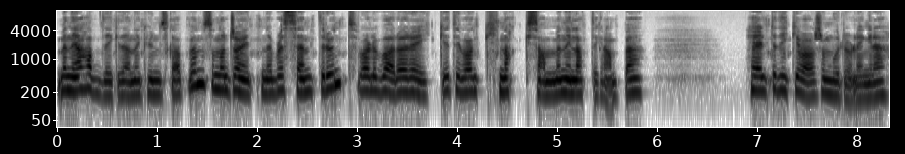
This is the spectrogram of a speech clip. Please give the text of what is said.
Men jeg hadde ikke denne kunnskapen, så når jointene ble sendt rundt, var det bare å røyke til man knakk sammen i latterkrampe. Helt til det ikke var så moro lenger.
